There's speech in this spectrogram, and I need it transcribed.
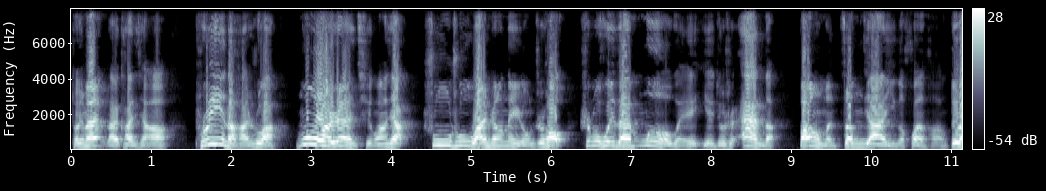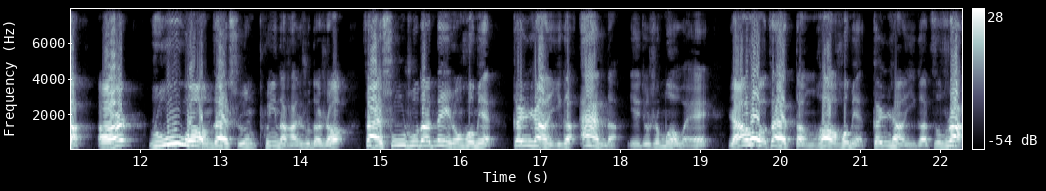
同学们来看一下啊，print 函数啊，默认情况下输出完成内容之后，是不是会在末尾，也就是 and 帮我们增加一个换行，对吧？而如果我们在使用 print 函数的时候，在输出的内容后面。跟上一个 and，也就是末尾，然后在等号后面跟上一个字符串。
